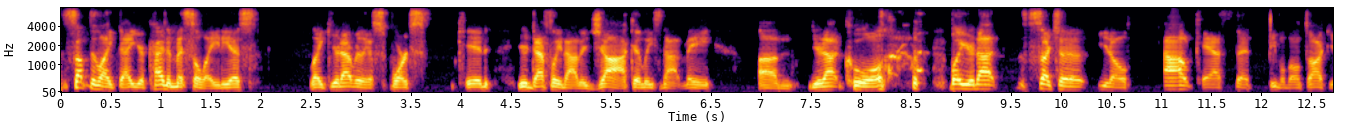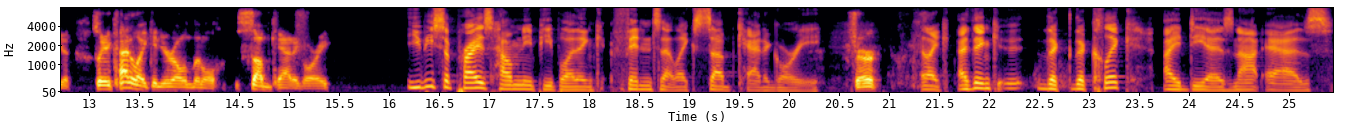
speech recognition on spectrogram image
Something like that. You're kind of miscellaneous. Like you're not really a sports kid. You're definitely not a jock, at least not me. Um you're not cool, but you're not such a, you know, outcast that people don't talk to you. So you're kind of like in your own little subcategory. You'd be surprised how many people I think fit into that like subcategory. Sure. Like I think uh, the the click idea is not as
